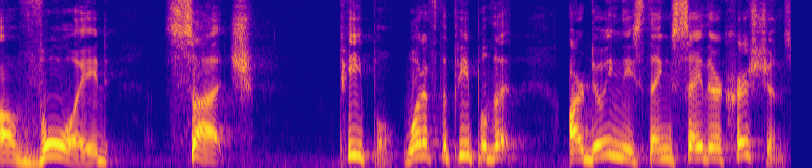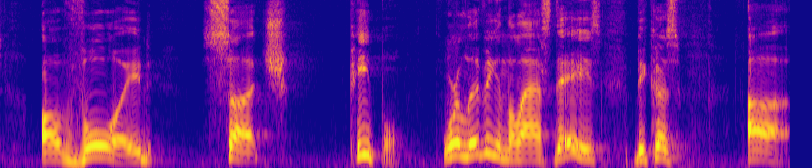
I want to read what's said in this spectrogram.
avoid such people. What if the people that are doing these things say they're Christians? Avoid such people. We're living in the last days because uh,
